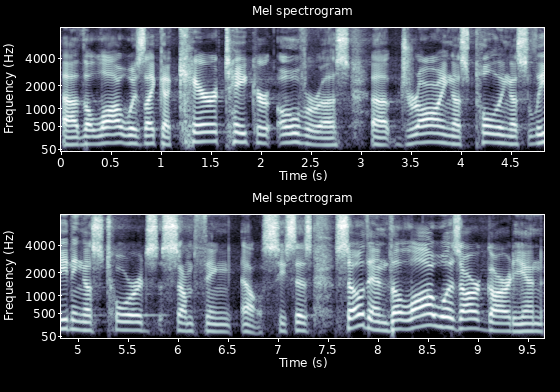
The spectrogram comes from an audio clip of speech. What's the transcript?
Uh, the law was like a caretaker over us, uh, drawing us, pulling us, leading us towards something else. He says, So then, the law was our guardian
